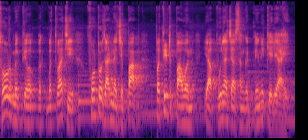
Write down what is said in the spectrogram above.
थोर व्यक्ती व्यक्तिमत्वाचे फोटो जाळण्याचे पाप पतित पावन या पुण्याच्या संघटनेने केले आहे.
